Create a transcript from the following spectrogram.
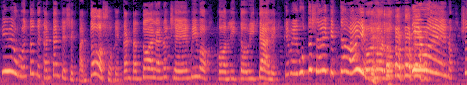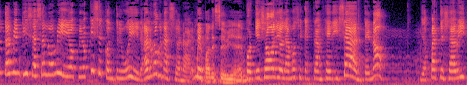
y veo un montón de cantantes espantosos que cantan toda la noche en vivo con Lito Vitale, que me gustó saber que estaba vivo gordo. Y bueno, yo también quise hacer lo mío, pero quise contribuir al rock nacional. Me parece bien. Porque yo odio la música extranjerizante, ¿no? Y aparte ya vi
